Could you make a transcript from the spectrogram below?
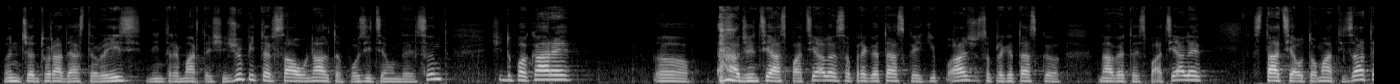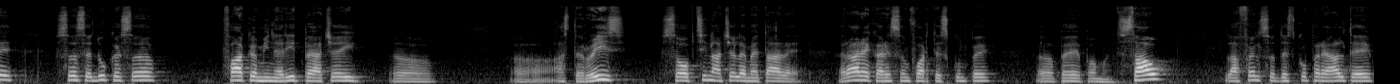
în centura de asteroizi dintre Marte și Jupiter sau în altă poziție unde sunt și după care uh, Agenția Spațială să pregătească echipaj, să pregătească navete spațiale, stații automatizate, să se ducă să facă minerit pe acei uh, uh, asteroizi, să obțină acele metale rare care sunt foarte scumpe uh, pe Pământ. Sau, la fel, să descopere alte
